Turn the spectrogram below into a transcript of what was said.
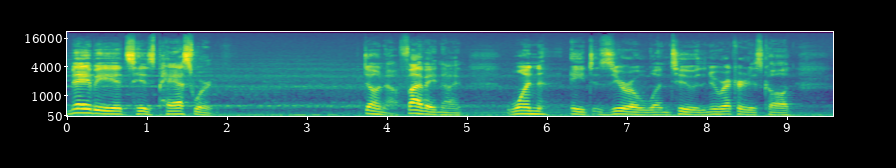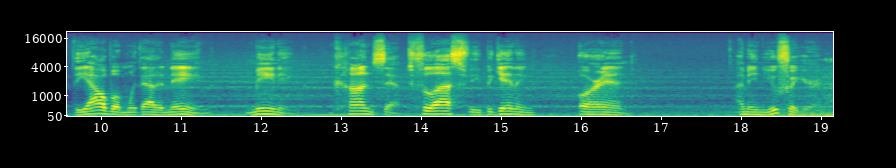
maybe it's his password. Don't know. 589 18012. The new record is called the album without a name, meaning, concept, philosophy, beginning, or end. I mean, you figure it out.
